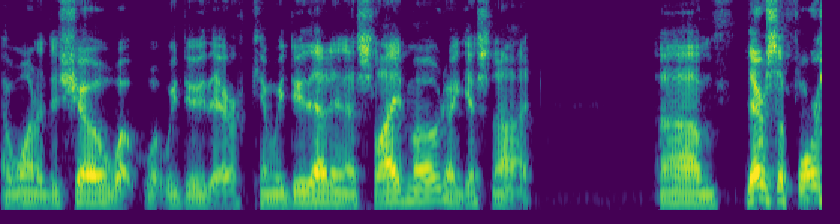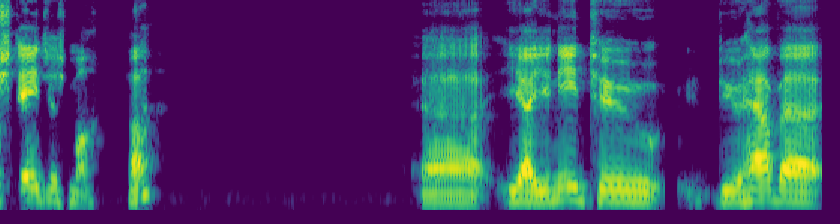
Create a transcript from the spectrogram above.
I wanted to show what, what we do there. Can we do that in a slide mode? I guess not. Um, there's the four stages, huh? Uh, yeah, you need to, do you have a,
